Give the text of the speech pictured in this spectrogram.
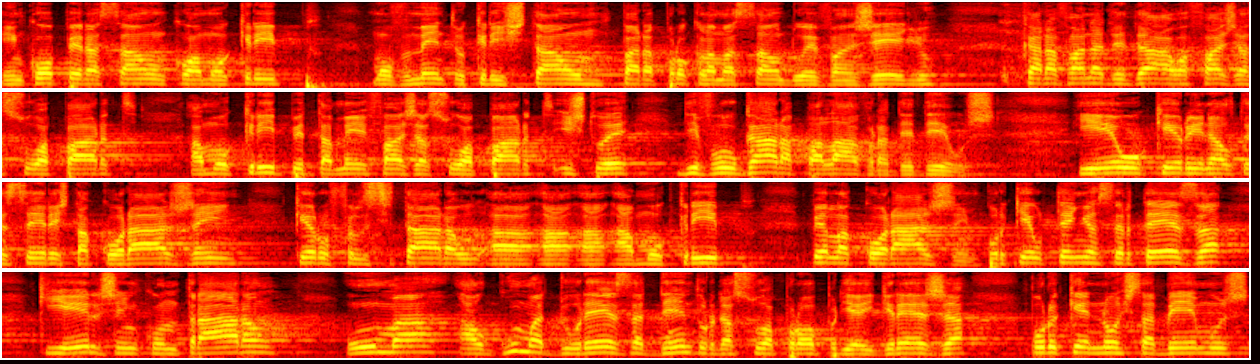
em cooperação com a Mocrip, Movimento Cristão para a Proclamação do Evangelho. Caravana de Dawa faz a sua parte, a Mocrip também faz a sua parte, isto é, divulgar a palavra de Deus. E eu quero enaltecer esta coragem, quero felicitar a, a, a, a Mocrip pela coragem, porque eu tenho a certeza que eles encontraram uma, alguma dureza dentro da sua própria igreja, porque nós sabemos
